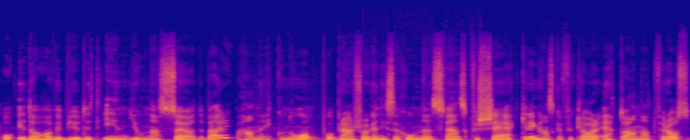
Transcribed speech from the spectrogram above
Och idag har vi bjudit in Jonas Söderberg. Han är ekonom på branschorganisationen Svensk Försäkring. Han ska förklara ett och annat för oss.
